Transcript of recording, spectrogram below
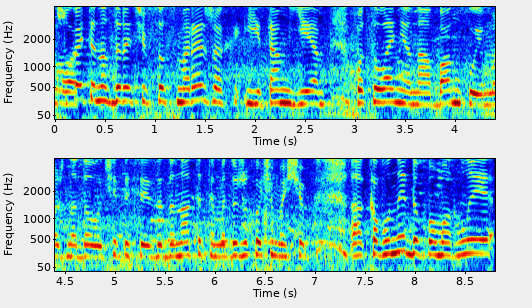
От. Шукайте нас, до речі, в соцмережах, і там є посилання на банку, і можна долучитися і задонатити. Ми дуже хочемо, щоб е, кавуни допомогли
